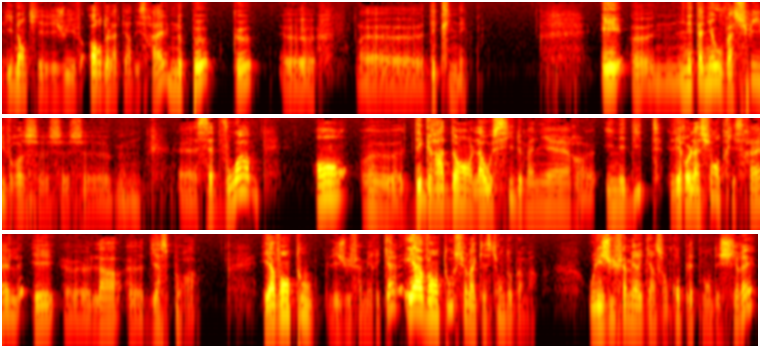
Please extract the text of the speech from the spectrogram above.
L'identité des Juifs hors de la terre d'Israël ne peut que euh, euh, décliner. Et Netanyahou va suivre ce, cette voie en euh, dégradant là aussi de manière euh, inédite les relations entre Israël et la diaspora. Et avant tout les juifs américains, et avant tout sur la question d'Obama, où les juifs américains sont complètement déchirés.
